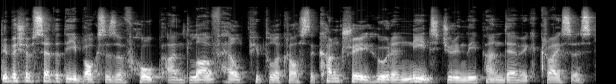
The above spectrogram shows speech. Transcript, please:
The bishop said that the boxes of hope and love help people across the country who are in need during the pandemic crisis.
